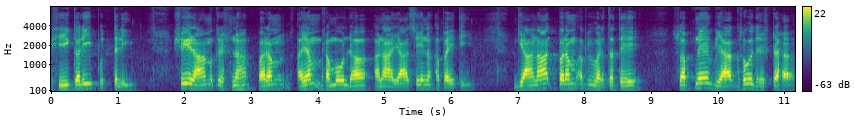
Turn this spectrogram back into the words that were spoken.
भीकरी पुतली श्रीरामकृष्ण परम अयम भ्रमो न अनायासेन अपैति। ज्ञानात् परम अपि वर्तते, स्वप्ने व्याघ्रो दृष्टः।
